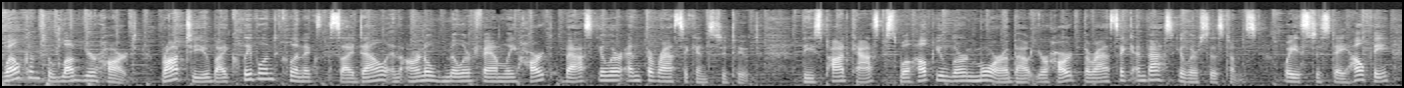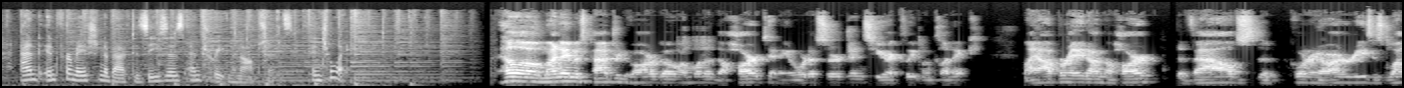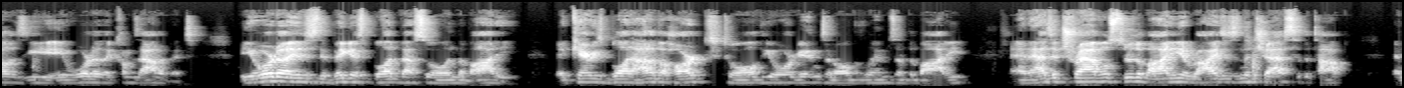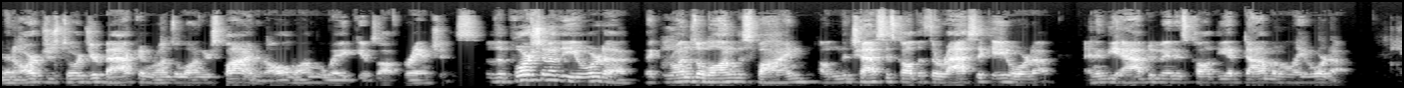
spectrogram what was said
Welcome to Love Your Heart, brought to you by Cleveland Clinic's Sydell and Arnold Miller Family Heart, Vascular, and Thoracic Institute. These podcasts will help you learn more about your heart, thoracic, and vascular systems, ways to stay healthy, and information about diseases and treatment options. Enjoy. Hello, my name is Patrick Vargo. I'm one of the heart and aorta surgeons here at Cleveland Clinic. I operate on the heart, the valves, the coronary arteries, as well as the aorta that comes out of it. The aorta is the biggest blood vessel in the body. It carries blood out of the heart to all the organs and all the limbs of the body. And as it travels through the body, it rises in the chest at the top and then arches towards your back and runs along your spine. And all along the way, it gives off branches. So the portion of the aorta that runs along the spine on the chest is called the thoracic aorta and in the abdomen is called the abdominal aorta.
